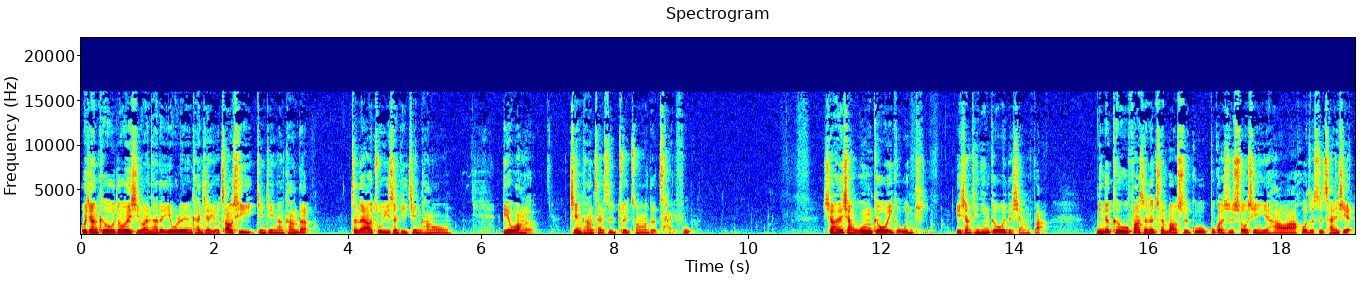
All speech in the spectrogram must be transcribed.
我想客户都会喜欢他的业务人员看起来有朝气、健健康康的，真的要注意身体健康哦！别忘了，健康才是最重要的财富。小黑想问问各位一个问题，也想听听各位的想法。您的客户发生了承保事故，不管是寿险也好啊，或者是产险，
